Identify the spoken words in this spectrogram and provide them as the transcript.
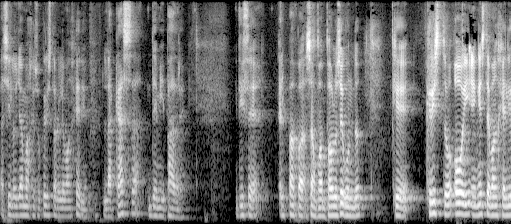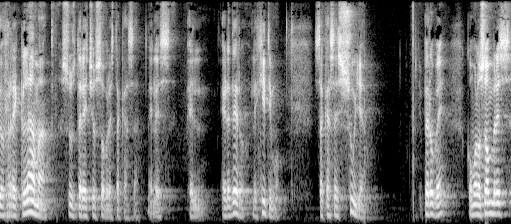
Así lo llama Jesucristo en el Evangelio, la casa de mi Padre. Y dice el Papa San Juan Pablo II que Cristo hoy en este Evangelio reclama sus derechos sobre esta casa. Él es el heredero legítimo. Esa casa es suya. Pero ve cómo los hombres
